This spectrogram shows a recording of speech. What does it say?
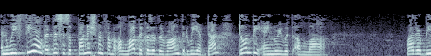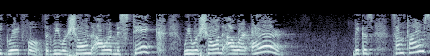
and we feel that this is a punishment from Allah because of the wrong that we have done, don't be angry with Allah. Rather be grateful that we were shown our mistake. We were shown our error. Because sometimes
